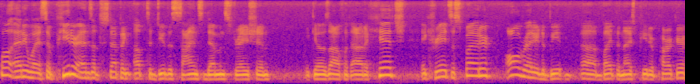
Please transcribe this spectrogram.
Well, anyway, so Peter ends up stepping up to do the science demonstration. It goes off without a hitch. It creates a spider, all ready to be, uh, bite the nice Peter Parker.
